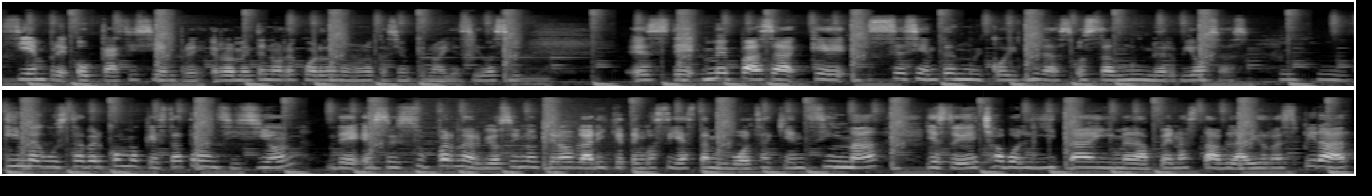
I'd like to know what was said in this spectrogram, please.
siempre o casi siempre, realmente no recuerdo en una ocasión que no haya sido así, este, me pasa que se sienten muy cohibidas o están muy nerviosas. Y me gusta ver como que esta transición de estoy súper nerviosa y no quiero hablar y que tengo así hasta mi bolsa aquí encima y estoy hecha bolita y me da pena hasta hablar y respirar.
